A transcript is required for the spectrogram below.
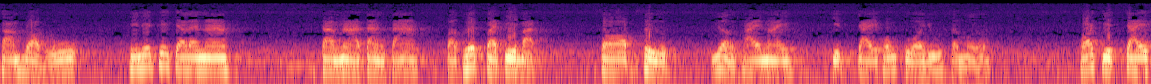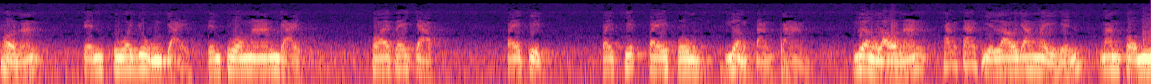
ความรอบรู้ ทีนี้พิจารณาต่างหน้าต่างตาประพฤติปฏิบัติ สอบสืบเรื่องภายในจิตใจของตัวอยู่เสมอ เพราะจิตใจเท่านั้นเป็นตัวยุ่งใหญ่ เป็นตัวมารใหญ่ คอยไปจับไปติดไปคิดไปปรุงเรื่องต่างๆ เรื่องเหล่านั้นทั้งๆที่เรายังไม่เห็น มันก็มี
